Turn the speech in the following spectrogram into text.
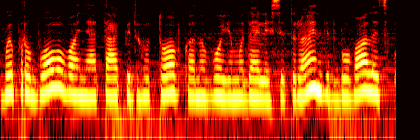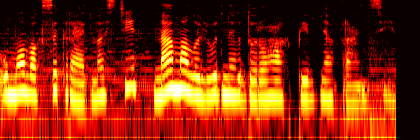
Випробовування та підготовка нової моделі Citroën відбувались в умовах секретності на малолюдних дорогах півдня Франції.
